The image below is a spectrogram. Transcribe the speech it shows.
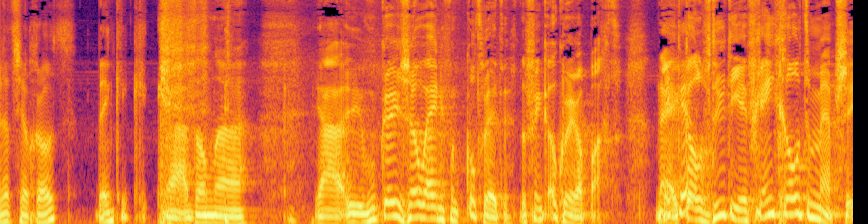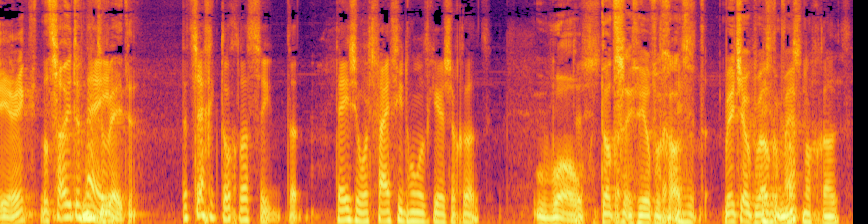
dat is heel groot, denk ik. ja, dan... ja, hoe kun je zo weinig van kot weten? Dat vind ik ook weer apart. Nee, Ik? Call of Duty heeft geen grote maps, Erik. Dat zou je toch Nee. moeten weten? Dat zeg ik toch, dat, ze, dat deze wordt 1500 keer zo groot. Wow, Dus dat is echt heel veel groot. is het- weet je ook Is welke map? alsnog groot?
